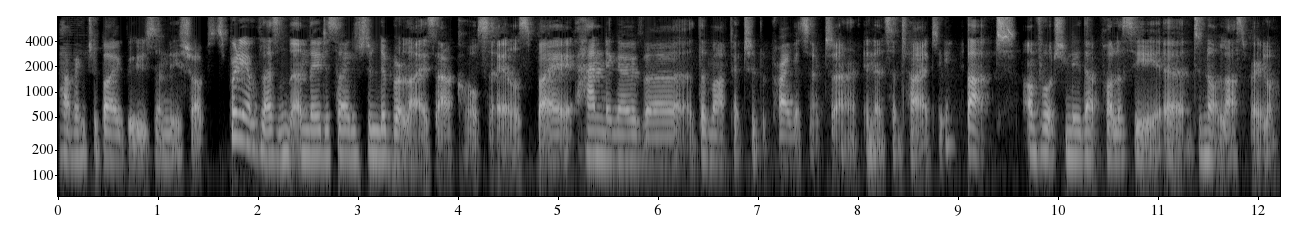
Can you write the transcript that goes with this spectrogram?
having to buy booze in these shops is pretty unpleasant, and they decided to liberalize alcohol sales by handing over the market to the private sector in its entirety. But unfortunately, that policy uh, did not last very long.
